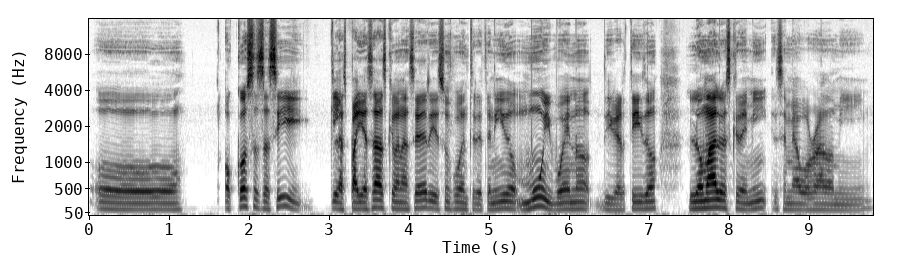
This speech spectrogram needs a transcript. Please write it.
O, o cosas así. Las payasadas que van a hacer. Y es un juego entretenido, muy bueno, divertido. Lo malo es que de mí se me ha borrado mi,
